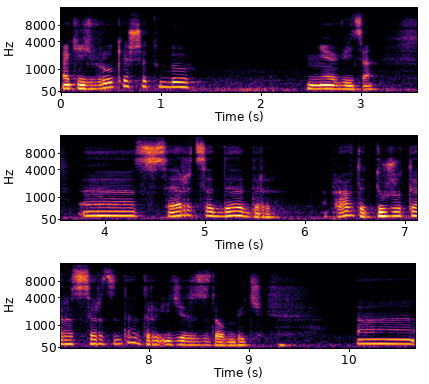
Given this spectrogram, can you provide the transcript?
Jakiś wróg jeszcze tu był? Nie widzę. Eee, serce Dedr. Naprawdę dużo teraz serc Dedr idzie zdobyć. Eee,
